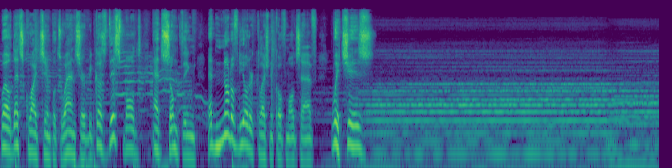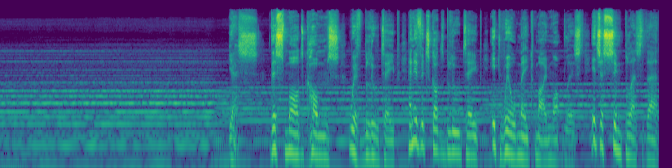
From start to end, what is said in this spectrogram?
Well, that's quite simple to answer because this mod adds something that none of the other Kalashnikov mods have, which is... Yes, this mod comes with blue tape, and if it's got blue tape, it will make my mod list. It's as simple as that.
